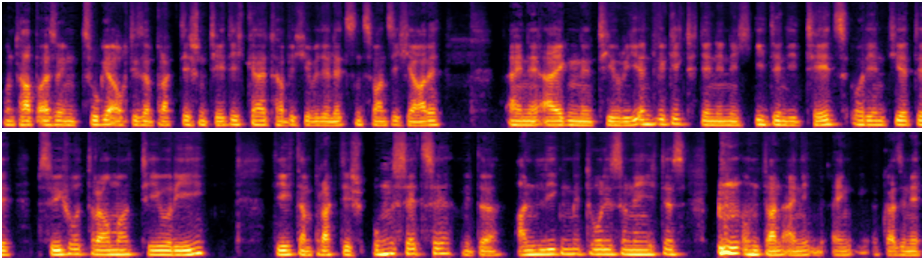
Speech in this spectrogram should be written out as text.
und habe also im Zuge auch dieser praktischen Tätigkeit habe ich über die letzten 20 Jahre eine eigene Theorie entwickelt, die nenne ich identitätsorientierte Psychotraumatheorie die ich dann praktisch umsetze mit der Anliegenmethode, so nenne ich das, und dann eine, ein, quasi eine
